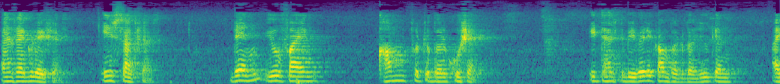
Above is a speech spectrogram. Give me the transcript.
and regulations, instructions. Then you find comfortable cushion. It has to be very comfortable. You can, I,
